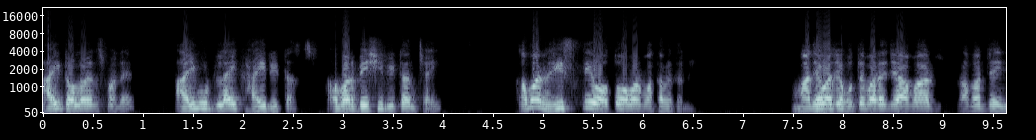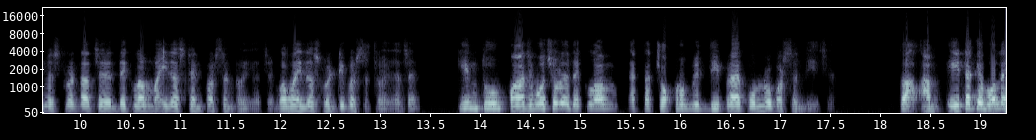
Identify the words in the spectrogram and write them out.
হাই টলারেন্স মানে I would like high return আমার বেশি রিটার্ন চাই। আমার রিস্ক নিয়ে অত আমার মাথা ব্যথা নেই। মাঝে মাঝে হতে পারে যে আমার আমার যে ইনভেস্টমেন্ট আছে, দেখলাম মাইনাস টেন পার্সেন্ট হয়ে গেছে বা মাইনাস টোয়েন্টি পার্সেন্ট হয়ে গেছে। কিন্তু পাঁচ বছরে দেখলাম একটা চক্রবৃদ্ধি প্রায় পনেরো পার্সেন্ট দিয়েছে। তো এটাকে বলে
